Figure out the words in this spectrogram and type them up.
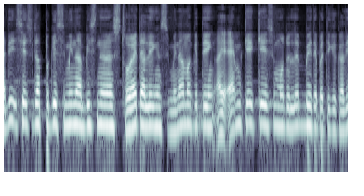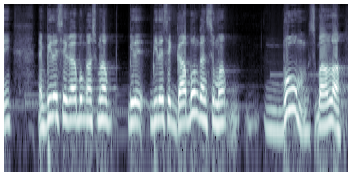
Adik saya sudah pergi seminar bisnes storytelling seminar marketing. IMKK semua tu lebih daripada tiga kali. Dan bila saya gabungkan semua bila, bila saya gabungkan semua boom subhanallah.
